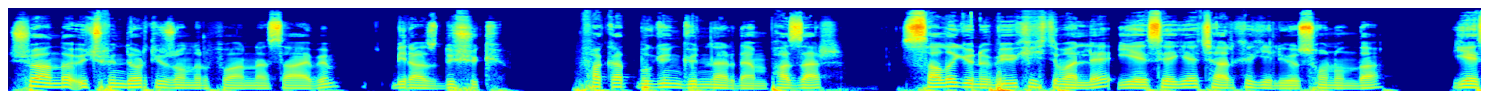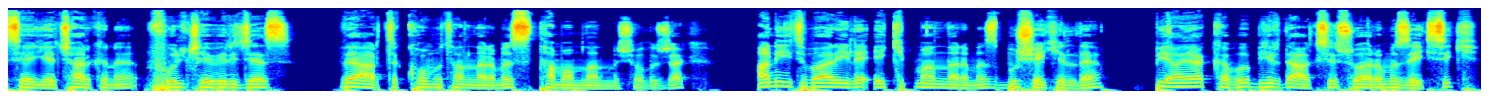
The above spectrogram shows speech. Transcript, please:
Şu anda 3400 onur puanına sahibim. Biraz düşük. Fakat bugün günlerden pazar. Salı günü büyük ihtimalle YSG çarkı geliyor sonunda. YSG çarkını full çevireceğiz ve artık komutanlarımız tamamlanmış olacak. An itibariyle ekipmanlarımız bu şekilde. Bir ayakkabı bir de aksesuarımız eksik.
